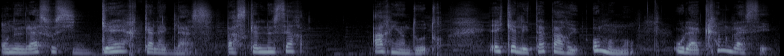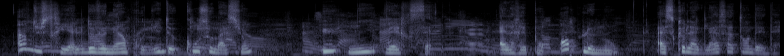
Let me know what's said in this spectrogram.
On ne l'associe guère qu'à la glace, parce qu'elle ne sert à rien d'autre, et qu'elle est apparue au moment où la crème glacée industrielle devenait un produit de consommation universelle. Elle répond amplement à ce que la glace attendait d'elle.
